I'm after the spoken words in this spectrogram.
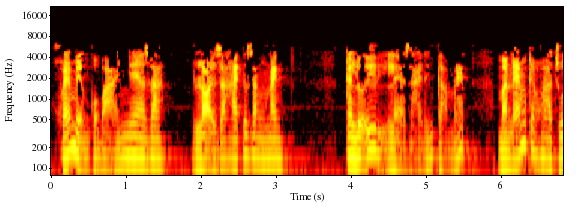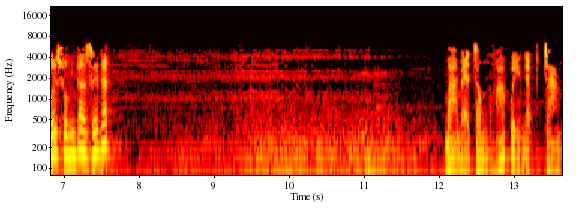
khóe miệng của bà ấy nhe ra, lòi ra hai cái răng nanh, cái lưỡi lẻ dài đến cả mét, mà ném cái hoa chuối xuống dưới đất. Bà mẹ chồng hóa quỷ nhập tràng,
